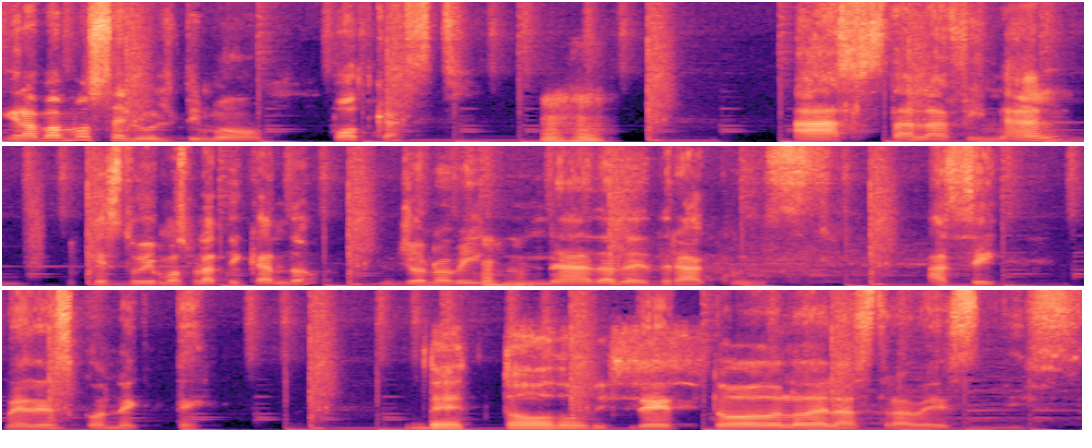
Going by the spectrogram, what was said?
grabamos el último podcast hasta la final que estuvimos platicando, yo no vi nada de drag queens. Así me desconecté. De todo, dice. De todo lo de las travestis.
